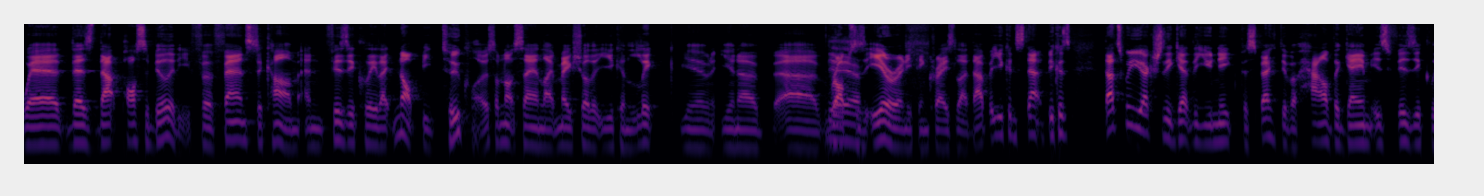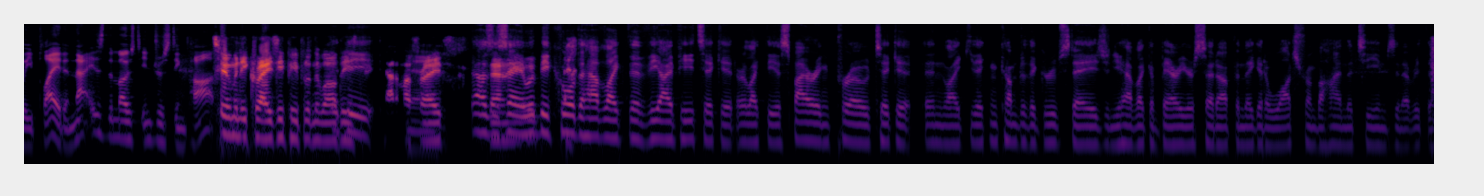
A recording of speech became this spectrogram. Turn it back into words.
where there's that possibility for fans to come and physically like not be too close. I'm not saying like make sure that you can lick you know you know uh, Yeah, Robs's ear or anything crazy like that, but you can stand because that's where you actually get the unique perspective of how the game is physically played, and that is the most interesting part. Too many crazy people in the world It'd these be- days. I'm Yeah. afraid. I was gonna say it it would- would be cool to have like the VIP ticket or like the aspiring pro ticket, and like they can come to the group stage, and you have like a barrier set up, and they get to watch from behind the teams and everything.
